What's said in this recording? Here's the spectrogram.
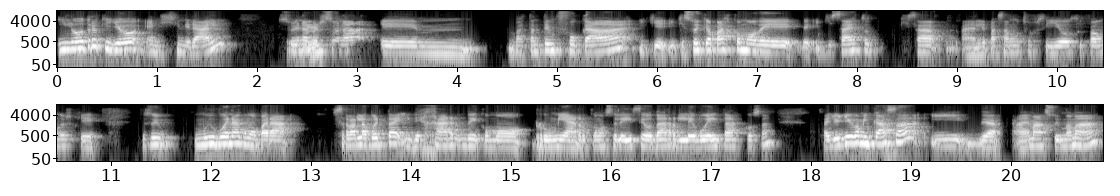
y lo otro es que yo en general soy una persona eh, bastante enfocada y que, y soy capaz como de, de quizá esto, quizá le pasa a muchos CEOs y founders que yo soy muy buena como para cerrar la puerta y dejar de como rumiar, como se le dice, o darle vuelta a las cosas. O sea, yo llego a mi casa y de, además soy mamá,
